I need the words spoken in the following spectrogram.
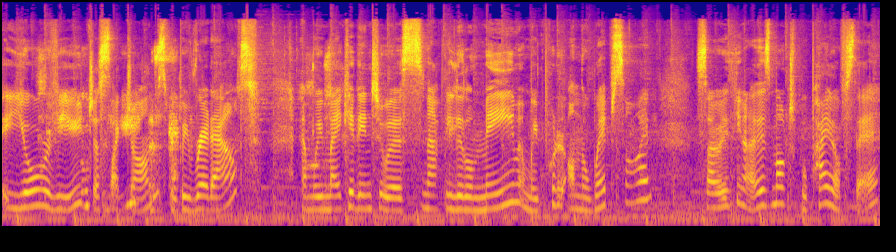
your review, just like John's, will be read out and we make it into a snappy little meme and we put it on the website. So, you know, there's multiple payoffs there.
